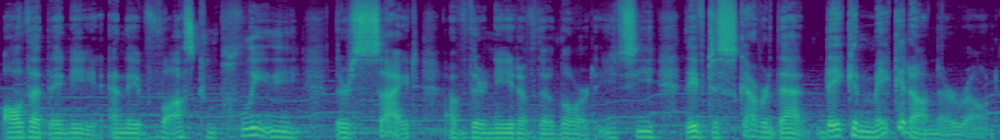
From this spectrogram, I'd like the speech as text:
all that they need, and they've lost completely their sight of their need of their Lord. You see, they've discovered that they can make it on their own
